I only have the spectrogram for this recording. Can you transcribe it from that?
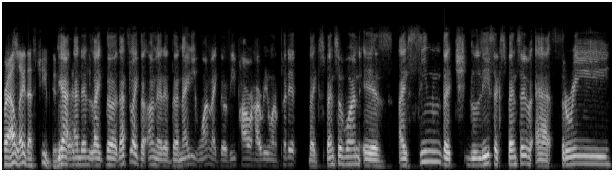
for LA, that's cheap, dude. Yeah, and then like the that's like the unleaded, the ninety one, like the V Power, however you want to put it. The expensive one is I've seen the ch- least expensive at three,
